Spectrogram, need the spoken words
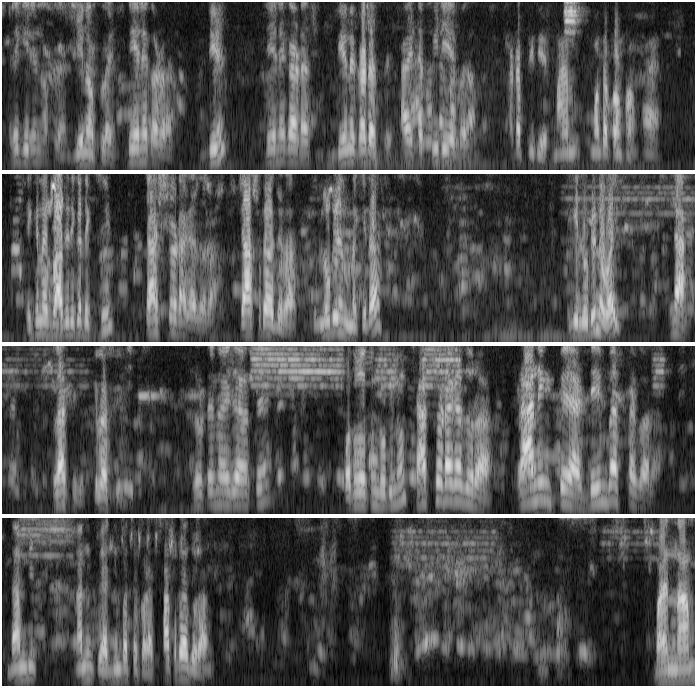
এটা green opaline GN opaline DNA card আছে। দিয়ে ডিএনএ কার্ড আছে। ডিএনএ কার্ড আছে। আর এটা পিডিএফ আছে। একটা পিডিএফ মায়ের মতো কনফার্ম হ্যাঁ। এখানে বাজুরিকা দেখছি। চারশো টাকা জোড়া। চারশো টাকা জোড়া। লুডিনো নাকি এটা? কি লুডিনো ভাই? না ক্লাসিক ক্লাসিক লোটেন হয়ে যা আছে। কত যাচ্ছেন লুডিনো? সাতশো টাকা জোড়া। রানিং পেয়ার ডিম বাচ্চা করা। দাম রানিং পেয়ার ডিম বাচ্চা করা সাতশো টাকা জোড়া। ভাইয়ের নাম?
